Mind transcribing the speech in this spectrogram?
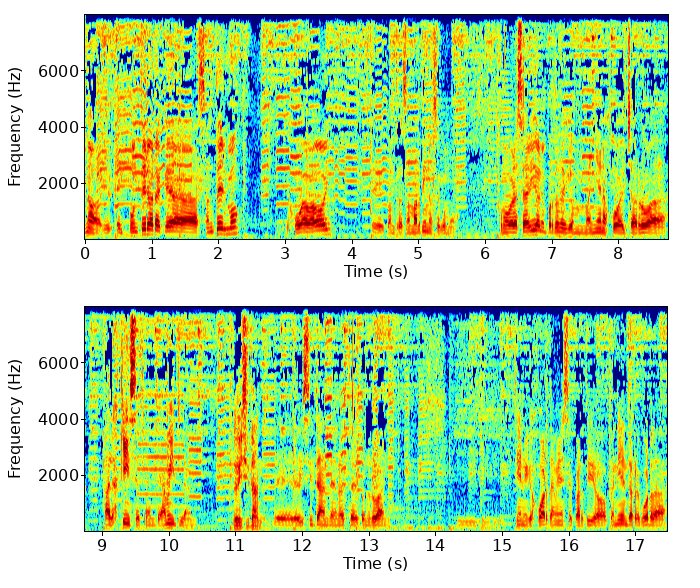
no, el, el puntero ahora queda San Telmo, que jugaba hoy eh, contra San Martín, no sé cómo, cómo habrá salido. Lo importante es que mañana juega el Charroa a las 15 frente a Midland, De visitante. de, de visitante en el oeste del conurbano. Tiene que jugar también ese partido pendiente, recuerda.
